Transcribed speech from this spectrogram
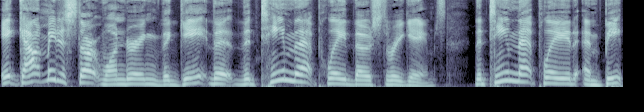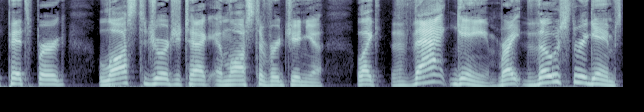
it got me to start wondering the game the the team that played those three games, the team that played and beat Pittsburgh, lost to Georgia Tech and lost to Virginia. Like that game, right? Those three games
